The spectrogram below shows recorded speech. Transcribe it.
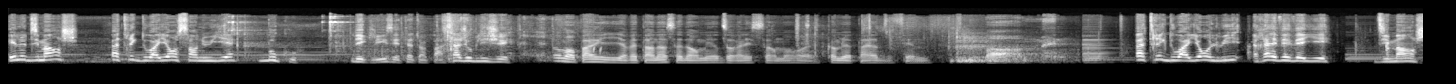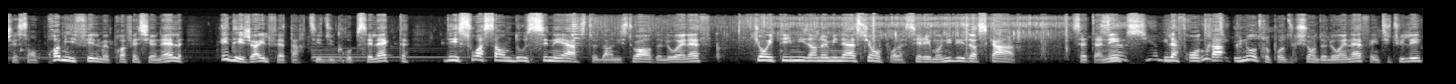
Et le dimanche, Patrick Doyon s'ennuyait beaucoup. L'église était un passage obligé. Mon père, il avait tendance à dormir durant les sermons, euh, comme le père du film. Patrick Doyon, lui, rêve éveillé. Dimanche est son premier film professionnel et déjà il fait partie du groupe Select des 72 cinéastes dans l'histoire de l'ONF qui ont été mis en nomination pour la cérémonie des Oscars. Cette année, il affrontera une autre production de l'ONF intitulée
